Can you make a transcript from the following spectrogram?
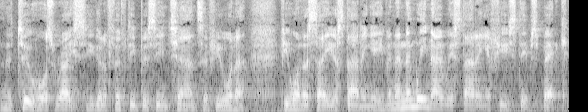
A two horse race, you've got a 50% chance if you want to if you want to say you're starting even. And then we know we're starting a few steps back.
